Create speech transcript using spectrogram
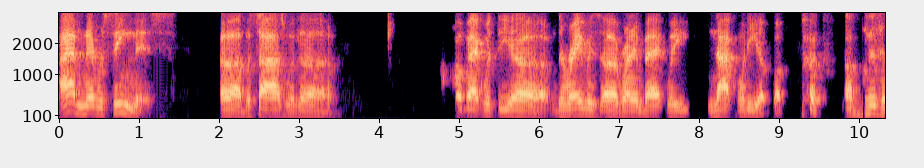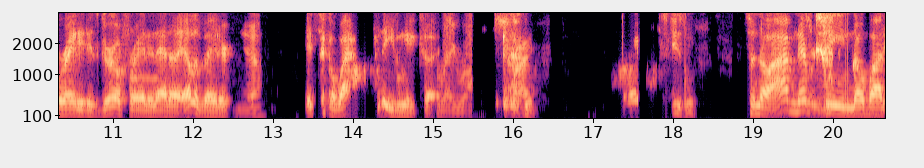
I have never seen this. Uh, besides with uh, go back with the uh the Ravens uh running back when he knocked when he uh, obliterated his girlfriend in that uh, elevator. Yeah, it took a while to even get cut. Right, right, right. Excuse me. So no, I've never seen nobody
